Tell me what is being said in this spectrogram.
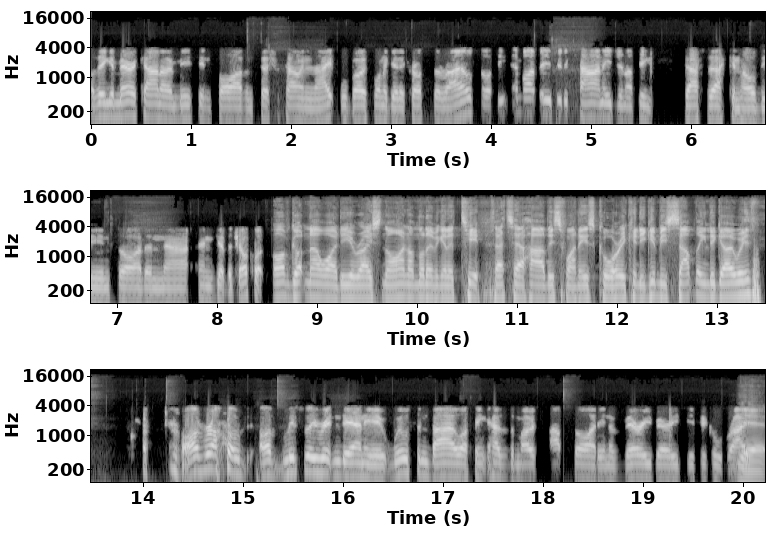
I think Americano Miss in five and Special Talent in eight will both want to get across the rail, so I think there might be a bit of carnage, and I think Daff Zack can hold the inside and uh, and get the chocolate. I've got no idea. Race nine. I'm not even going to tip. That's how hard this one is, Corey. Can you give me something to go with? I've rolled. I've literally written down here. Wilson Bale, I think, has the most upside in a very, very difficult race. Yeah.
